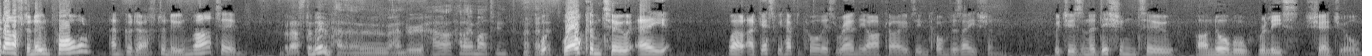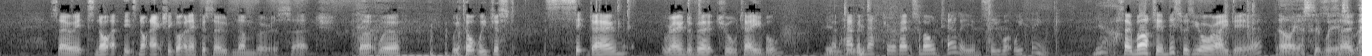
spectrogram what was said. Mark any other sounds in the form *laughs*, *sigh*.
Good afternoon, Paul, and good afternoon, Martin. Good afternoon. Hello, Andrew. Ha- hello, Martin. *laughs* W- welcome to a. Well, I guess we have to call this Round the Archives in Conversation, which is an addition to our normal release schedule. So it's not it's not actually got an episode number as such, but we're we thought we'd just sit down round a virtual table and have a natter about some old telly and see what we think. Yeah. So, Martin, this was your idea. Oh yes, it, yes So-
